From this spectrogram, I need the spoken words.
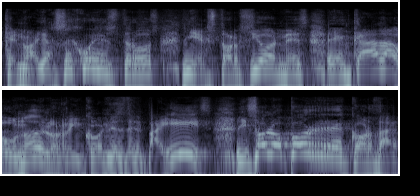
que no haya secuestros ni extorsiones en cada uno de los rincones del país. Y solo por recordar,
